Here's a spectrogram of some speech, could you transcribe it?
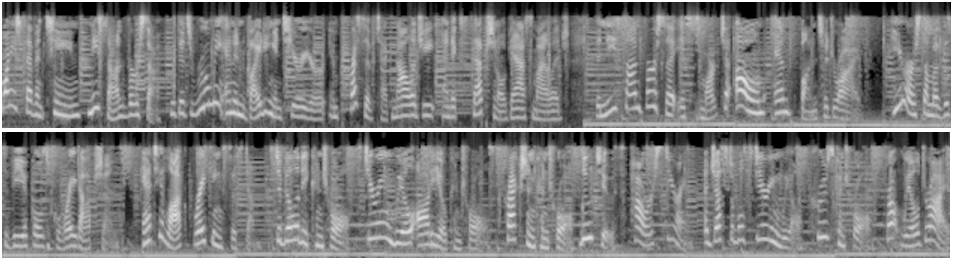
2017 Nissan Versa. With its roomy and inviting interior, impressive technology, and exceptional gas mileage, the Nissan Versa is smart to own and fun to drive. Here are some of this vehicle's great options. Anti-lock braking system, stability control, steering wheel audio controls, traction control, Bluetooth, power steering, adjustable steering wheel, cruise control, front wheel drive,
